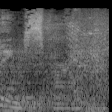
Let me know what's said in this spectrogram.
Killing spree.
